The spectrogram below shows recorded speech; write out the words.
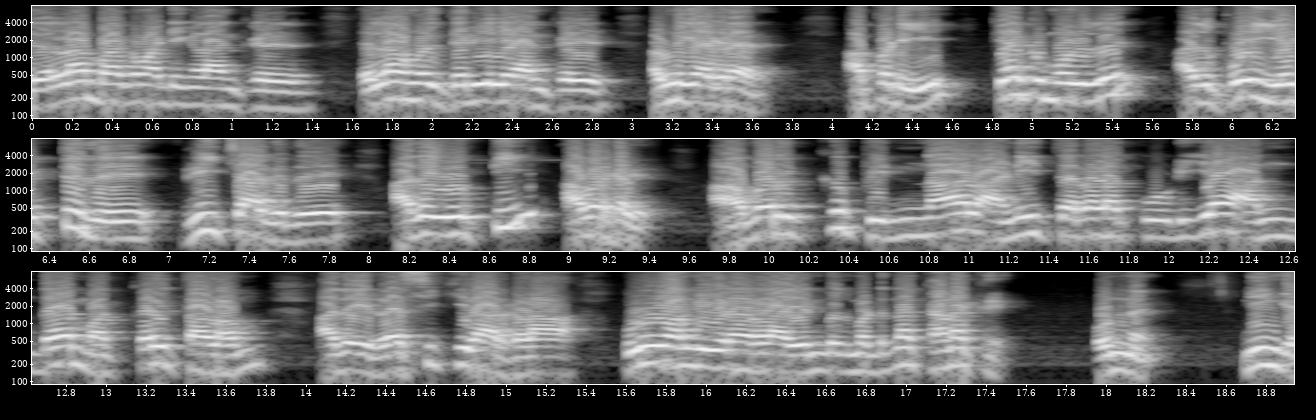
இதெல்லாம் பார்க்க மாட்டீங்களா அங்கிள் இதெல்லாம் உங்களுக்கு தெரியலையா அங்கிள் அப்படின்னு கேக்குறாரு. அப்படி கேட்கும் பொழுது அது போய் எட்டுது ரீச் ஆகுது. அதை ஒட்டி அவர்கள் அவருக்கு பின்னால் அணி திரளக்கூடிய அந்த மக்கள் தளம் அதை ரசிக்கிறார்களா உள்வாங்குகிறார்களா என்பது மட்டும்தான் கணக்கு. ஒண்ணு நீங்க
